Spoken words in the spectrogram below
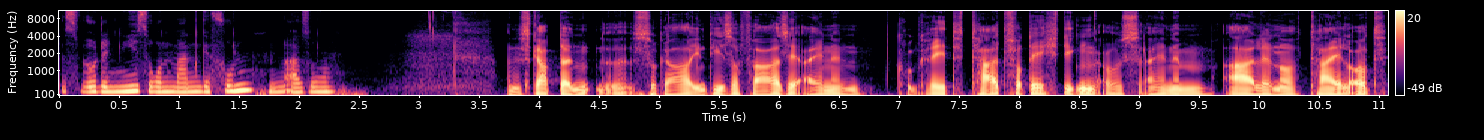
es wurde nie so ein Mann gefunden. Also und es gab dann äh, sogar in dieser Phase einen konkret Tatverdächtigen aus einem Ahlener Teilort,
